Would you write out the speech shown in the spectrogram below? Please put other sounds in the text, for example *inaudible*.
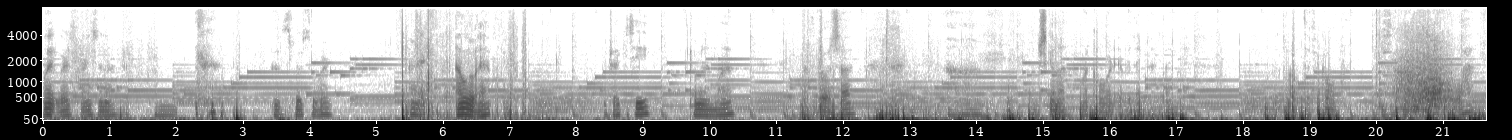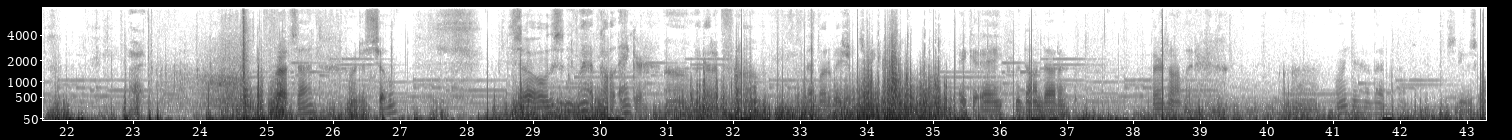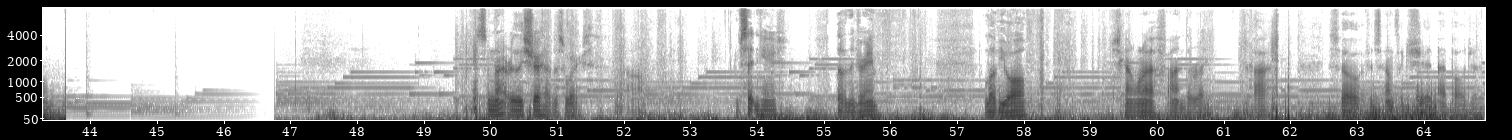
Wait, where's Franks and um, *laughs* It's supposed to work. Alright. Hello, app. Chucky T. Coming in live. I'm about to go outside. Um, I'm just gonna record everything, I think. Difficult. What? Alright. We're outside. We're just chilling. Anchor. Um, I got it from that motivational speaker, aka the Don Dada. On it later. Um, let me hear how that. See what's going on. So I'm not really sure how this works. Um, I'm sitting here, living the dream. Love you all. Kind of want to find the right vibe. So if it sounds like shit, I apologize.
